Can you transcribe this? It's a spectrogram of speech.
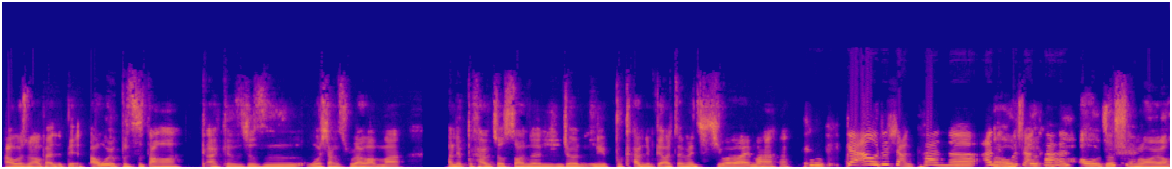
啊，为什么要摆这边啊？我也不知道啊。啊，可是就是我想出来玩嘛，啊，你不看就算了，你就你不看，你不要在那边唧唧歪歪嘛。干啊，我就想看呢，啊，你不想看，哦、啊，我就想来哦。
